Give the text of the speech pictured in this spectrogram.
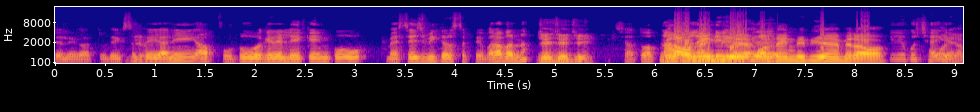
चलेगा तो देख सकते हैं यानी आप फ़ोटो वगैरह लेके इनको मैसेज भी कर सकते हैं बराबर ना? जी जी जी। अच्छा तो अपना मेरा ऑनलाइन भी है ऑनलाइन में भी है मेरा। कुछ है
